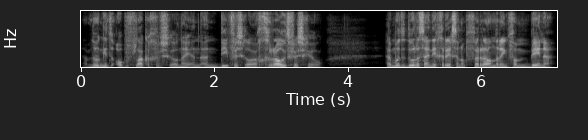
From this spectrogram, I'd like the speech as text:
Dat bedoel ik niet een oppervlakkig verschil, nee, een, een diep verschil, een groot verschil. Het moeten doelen zijn die gericht zijn op verandering van binnen.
